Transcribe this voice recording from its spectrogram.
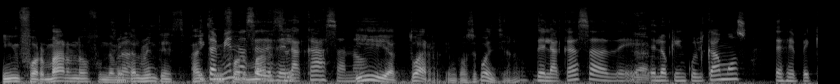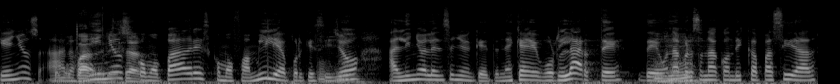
informarnos, fundamentalmente es, hay y también que nace informarse desde la casa, ¿no? y actuar en consecuencia, ¿no? de la casa, de, Claro. de lo que inculcamos desde pequeños a Como los padres, niños, claro. como padres, como familia, porque si yo al niño le enseño que tenés que burlarte de una persona con discapacidad,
